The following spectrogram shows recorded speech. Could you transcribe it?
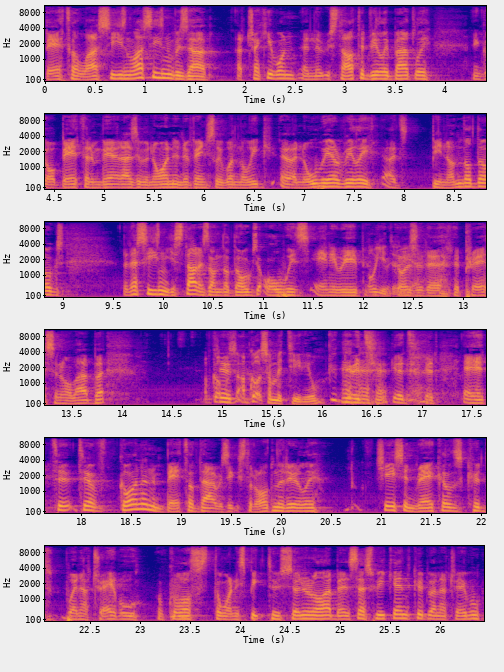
better last season? Last season was a, a tricky one, and it was started really badly, and got better and better as it went on, and eventually won the league out of nowhere. Really, as been underdogs. But this season, you start as underdogs always anyway Oh, you do, because yeah. of the, the press and all that. But I've got, I've got some material. good, good, good. Uh, to, to have gone in and bettered that was extraordinary, really. Chasing records, could win a treble, of hmm. course. Don't want to speak too soon and all that, but it's this weekend, could win a treble.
